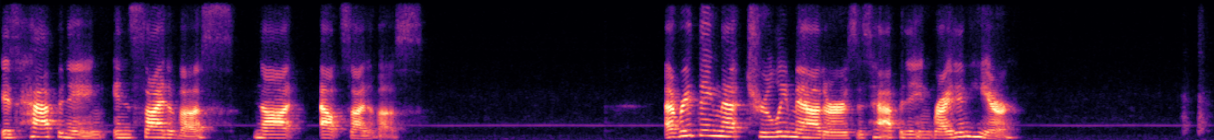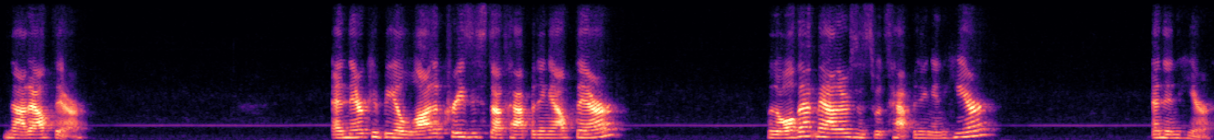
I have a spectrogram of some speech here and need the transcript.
is happening inside of us, not outside of us. Everything that truly matters is happening right in here, not out there. And there could be a lot of crazy stuff happening out there. But all that matters is what's happening in here and in here.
